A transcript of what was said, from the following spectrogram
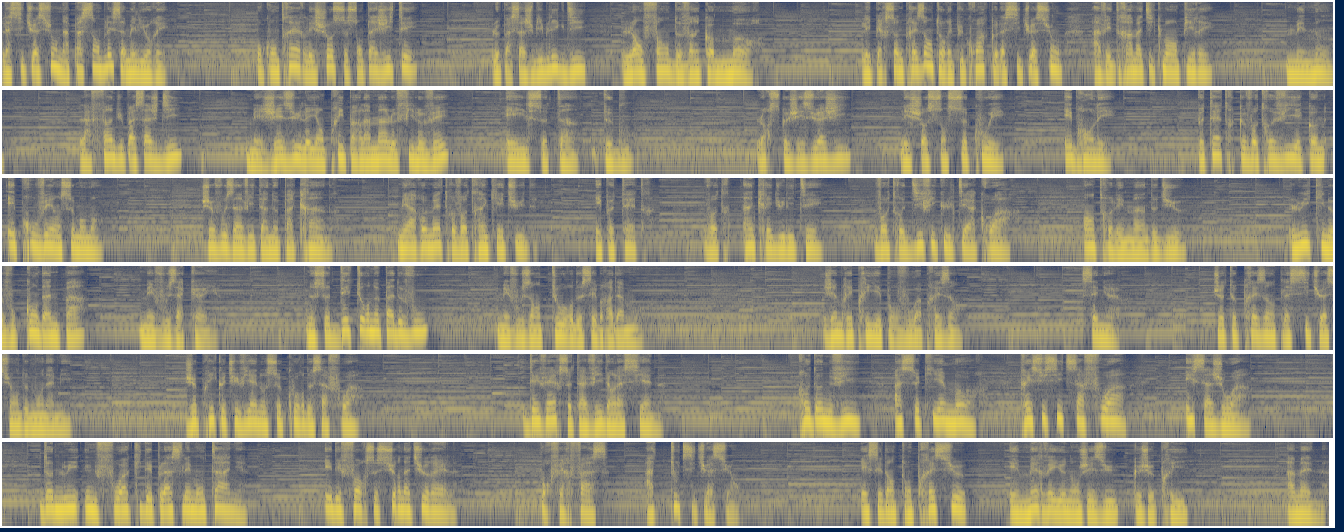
la situation n'a pas semblé s'améliorer. Au contraire, les choses se sont agitées. Le passage biblique dit ⁇ L'enfant devint comme mort ⁇ Les personnes présentes auraient pu croire que la situation avait dramatiquement empiré. Mais non. La fin du passage dit ⁇ Mais Jésus l'ayant pris par la main le fit lever, et il se tint debout. Lorsque Jésus agit, les choses sont secouées, ébranlées. Peut-être que votre vie est comme éprouvée en ce moment. Je vous invite à ne pas craindre, mais à remettre votre inquiétude et peut-être votre incrédulité, votre difficulté à croire entre les mains de Dieu. Lui qui ne vous condamne pas, mais vous accueille. Ne se détourne pas de vous, mais vous entoure de ses bras d'amour. J'aimerais prier pour vous à présent. Seigneur, je te présente la situation de mon ami. Je prie que tu viennes au secours de sa foi. Déverse ta vie dans la sienne. Redonne vie à ce qui est mort. Ressuscite sa foi et sa joie. Donne-lui une foi qui déplace les montagnes et des forces surnaturelles pour faire face à toute situation. Et c'est dans ton précieux et merveilleux nom Jésus que je prie. Amen.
